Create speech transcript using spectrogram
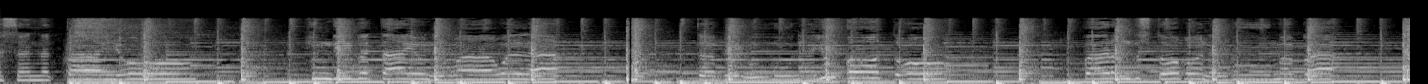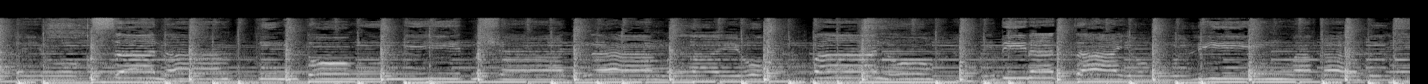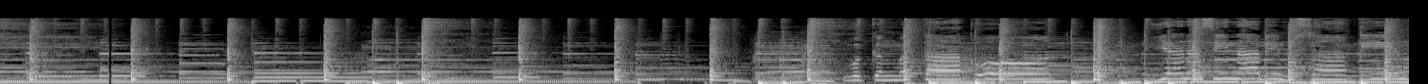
Nasaan na tayo? Hindi ba tayo nawawala? Tabi Huwag kang matakot. Yan ang sinabi mo sa sa'kin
